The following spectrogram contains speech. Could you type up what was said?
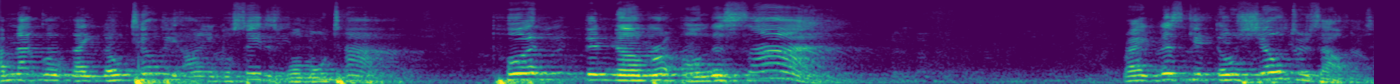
I'm not going, like, don't tell me, I ain't gonna say this one more time. Put the number on the sign. Right, let's get those shelters out.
